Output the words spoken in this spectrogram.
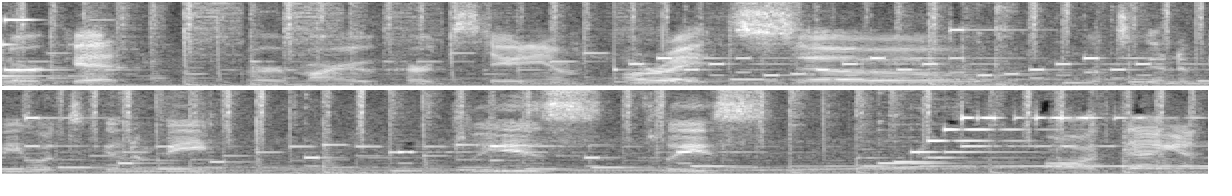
Circuit or Mario Kart Stadium. Alright, so what's gonna be? What's gonna be? Please, please. Aw, dang it.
